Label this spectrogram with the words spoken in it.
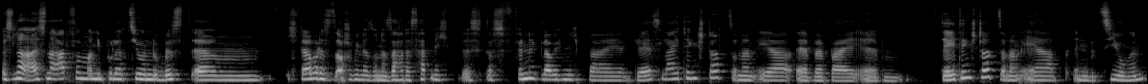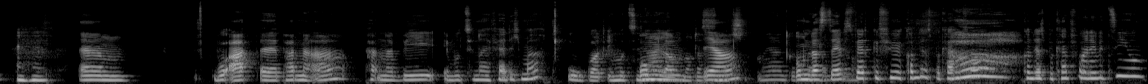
ist eine, ist eine Art von Manipulation. Du bist, ähm, ich glaube, das ist auch schon wieder so eine Sache. Das hat nicht, das, das findet, glaube ich, nicht bei Gaslighting statt, sondern eher äh, bei, bei ähm, Dating statt, sondern eher in Beziehungen. Ähm, wo Art, äh, Partner A Partner B emotional fertig macht. Oh Gott, emotional Um- auch noch. Das ja, ist ja, Um das Selbstwertgefühl. Kommt dir das bekannt vor? Oh, Kommt dir das bekannt vor? meine Beziehung.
